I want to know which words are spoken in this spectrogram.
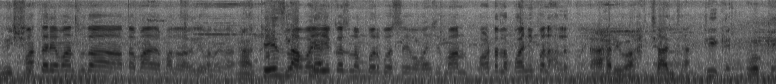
निश्चित. म्हातारे मान सुद्धा आता मा- मला लागले हा, म्हणायला केजला की बाबा आपल्या- एकच नंबर बस आहे बाबा मान पोटाला पाणी पण हलत नाही. अरे वा छान छान. ठीक आहे ओके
